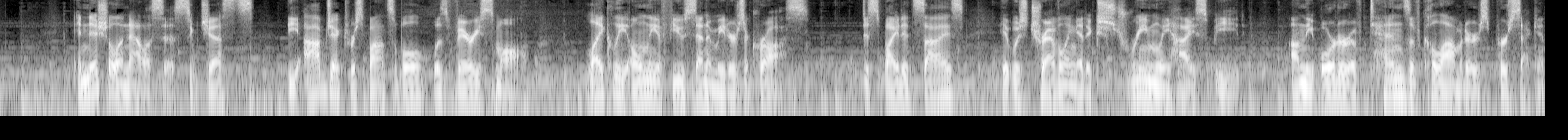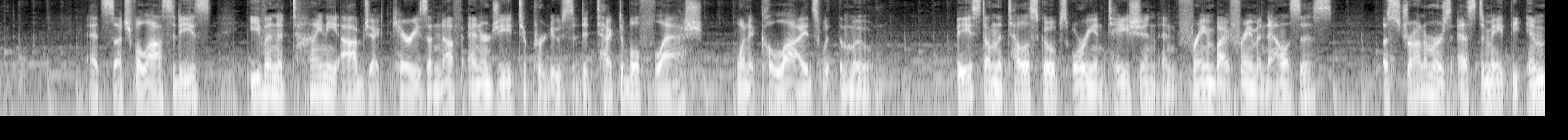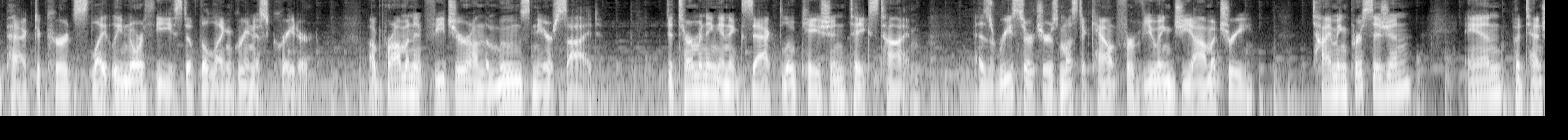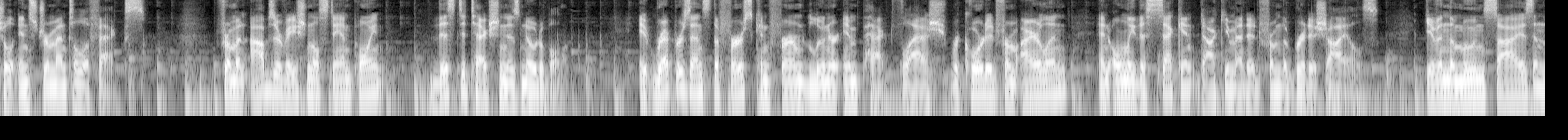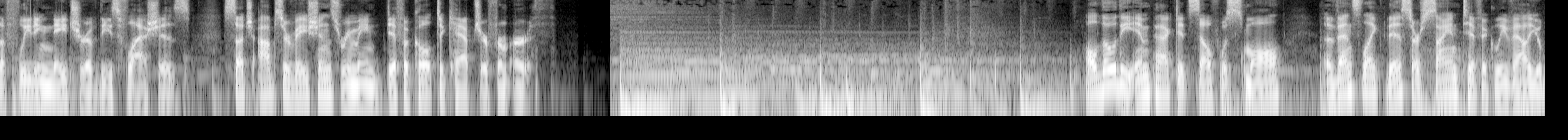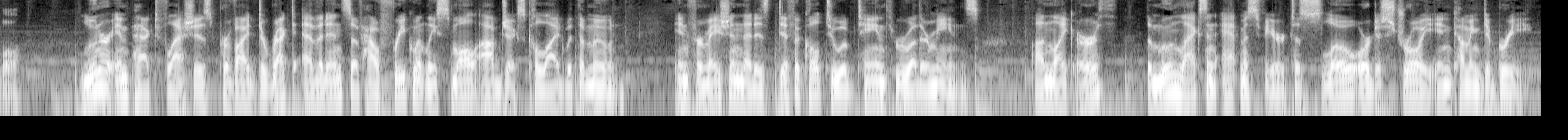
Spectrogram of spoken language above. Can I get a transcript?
Initial analysis suggests the object responsible was very small, likely only a few centimeters across. Despite its size, it was traveling at extremely high speed, on the order of tens of kilometers per second. At such velocities, even a tiny object carries enough energy to produce a detectable flash when it collides with the moon. Based on the telescope's orientation and frame by frame analysis, astronomers estimate the impact occurred slightly northeast of the Langrenus crater, a prominent feature on the moon's near side. Determining an exact location takes time, as researchers must account for viewing geometry, timing precision, and potential instrumental effects. From an observational standpoint, this detection is notable. It represents the first confirmed lunar impact flash recorded from Ireland and only the second documented from the British Isles. Given the moon's size and the fleeting nature of these flashes, such observations remain difficult to capture from Earth. Although the impact itself was small, events like this are scientifically valuable. Lunar impact flashes provide direct evidence of how frequently small objects collide with the moon, information that is difficult to obtain through other means. Unlike Earth, the moon lacks an atmosphere to slow or destroy incoming debris.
